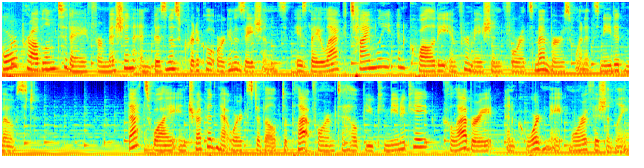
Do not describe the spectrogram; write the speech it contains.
core problem today for mission and business critical organizations is they lack timely and quality information for its members when it's needed most. That's why Intrepid Networks developed a platform to help you communicate, collaborate, and coordinate more efficiently.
